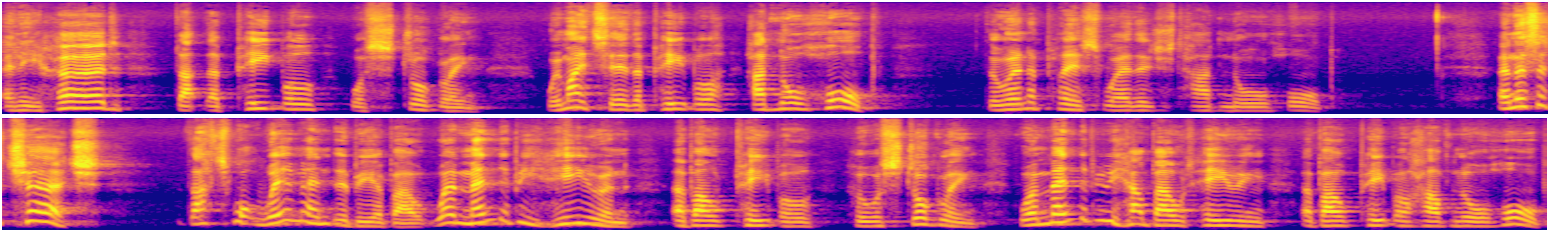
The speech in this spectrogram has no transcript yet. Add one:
and he heard that the people were struggling. We might say the people had no hope. They were in a place where they just had no hope. And as a church, that's what we're meant to be about. We're meant to be hearing about people who are struggling. We're meant to be about hearing about people have no hope.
